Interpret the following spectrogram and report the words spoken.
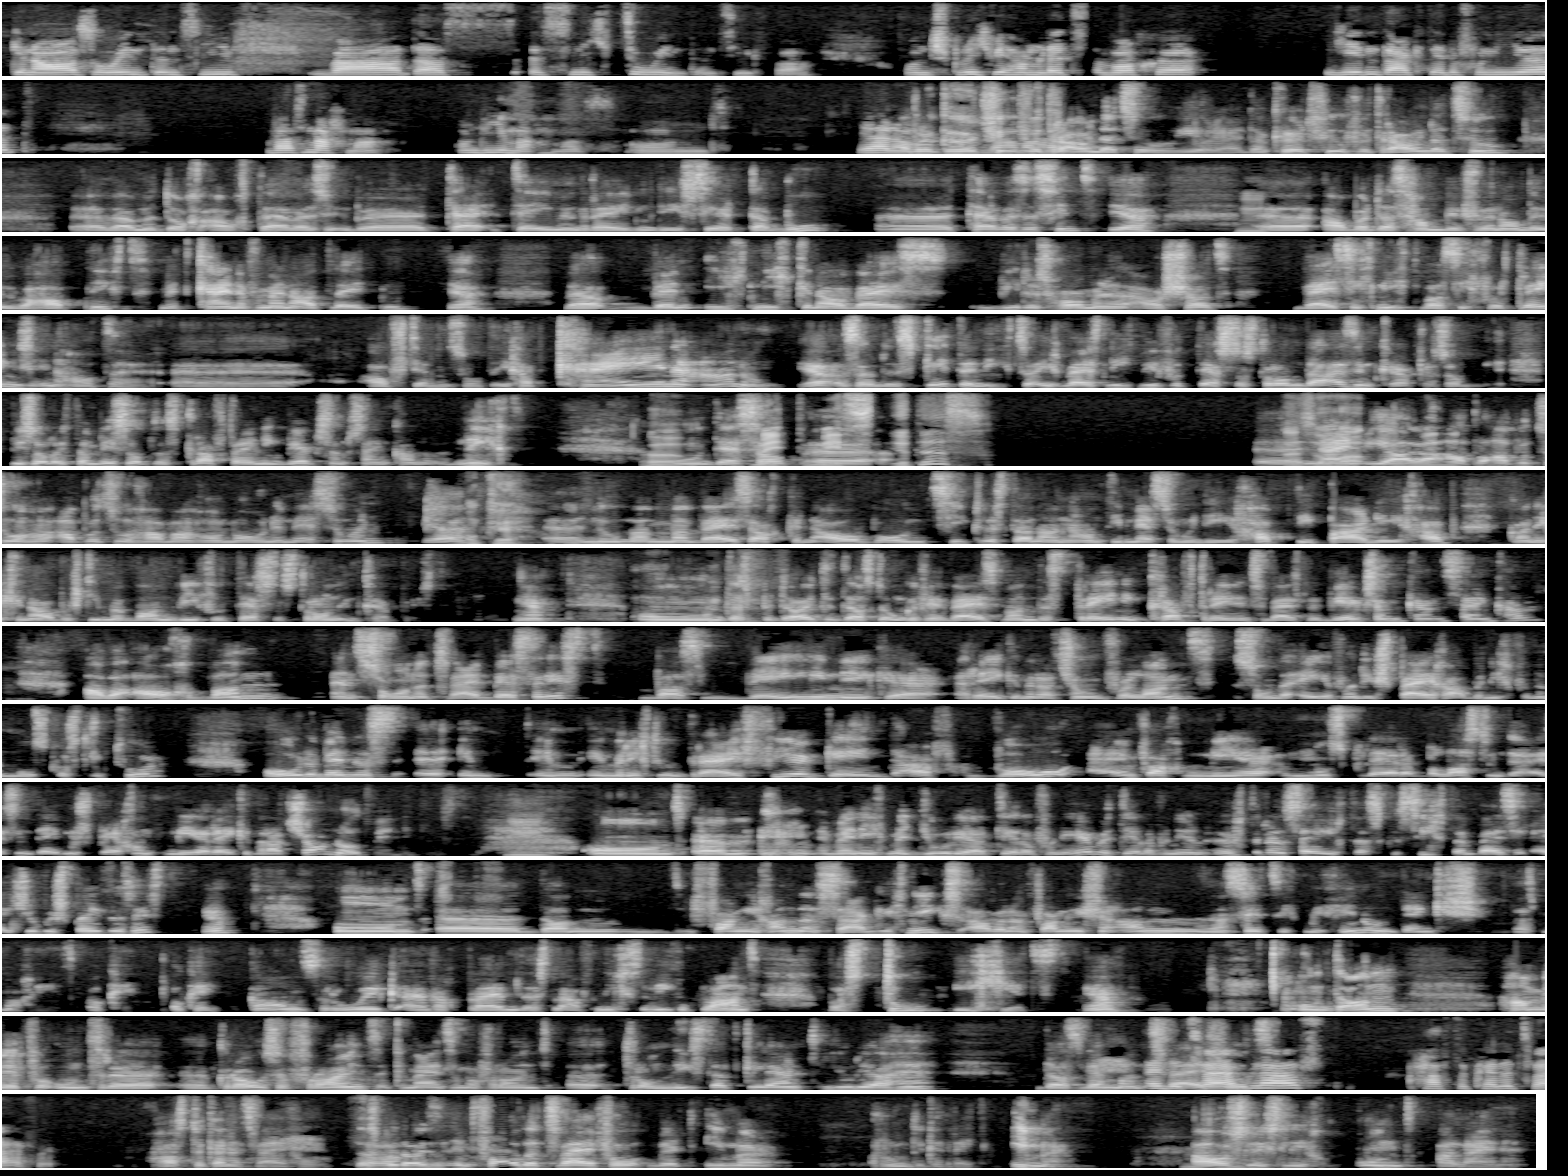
genau so intensiv war, dass es nicht zu intensiv war. Und sprich, wir haben letzte Woche jeden Tag telefoniert, was machen wir und wie machen wir es. Und ja, Aber da gehört viel Vertrauen halt dazu, Julia. Da gehört viel Vertrauen dazu, äh, weil wir doch auch teilweise über Themen reden, die sehr tabu äh, teilweise sind, ja. Mhm. Äh, aber das haben wir füreinander überhaupt nicht, mit keiner von meinen Athleten, ja. Weil wenn ich nicht genau weiß, wie das hormonell ausschaut, weiß ich nicht, was ich für Trainingsinhalte äh, aufstellen sollte. Ich habe keine Ahnung. Ja, also das geht ja nicht. So, ich weiß nicht, wie viel Testosteron da ist im Körper. So, wie soll ich dann wissen, ob das Krafttraining wirksam sein kann oder nicht? Äh, und deshalb. Messt äh, ihr das? Äh, also, nein, ja, ab, ab, und zu, ab und zu haben wir Hormone-Messungen. Ja? Okay. Äh, nur man, man weiß auch genau, wo ein Zyklus dann anhand die Messungen, die ich habe, die paar, die ich habe, kann ich genau bestimmen, wann wie viel Testosteron im Körper ist. Ja? Und das bedeutet, dass du ungefähr weißt, wann das Training, Krafttraining zum Beispiel wirksam kann, sein kann, aber auch wann ein Zone 2 besser ist, was weniger Regeneration verlangt, sondern eher von der Speicher, aber nicht von der Muskelstruktur. Oder wenn es äh, in, in, in Richtung 3, 4 gehen darf, wo einfach mehr muskuläre Belastung da ist und dementsprechend mehr Regeneration notwendig ist. Mhm. Und ähm, wenn ich mit Julia telefoniere, wir telefonieren öfter, dann sehe ich das Gesicht, dann weiß ich echt, wie spät es ist. Ja? Und äh, dann fange ich an, dann sage ich nichts, aber dann fange ich schon an, dann setze ich mich hin und denke, was mache ich jetzt? Okay, okay, ganz ruhig, einfach bleiben, das läuft nicht so wie geplant. Was tue ich jetzt? Ja? Und dann haben wir für unseren äh, großen Freund, gemeinsamen Freund äh, Tron Nistat gelernt, Julia, dass wenn man wenn zweifelt, du Zweifel hast, hast du keine Zweifel. Hast du keine Zweifel. Das so. bedeutet, im Fall der Zweifel wird immer runtergedreht. Immer. Mhm. Ausschließlich und alleine.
